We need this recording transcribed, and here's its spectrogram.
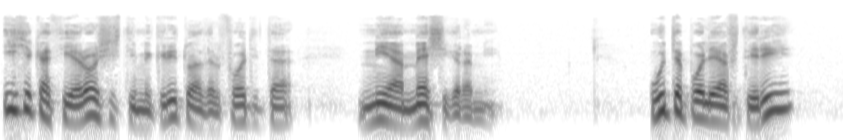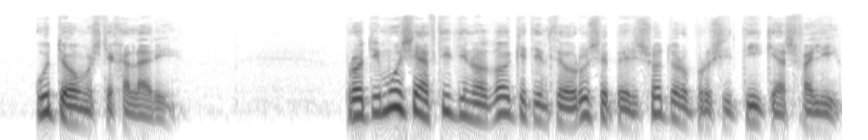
είχε καθιερώσει στη μικρή του αδελφότητα μία μέση γραμμή. Ούτε πολύ αυστηρή, ούτε όμως και χαλαρή. Προτιμούσε αυτή την οδό και την θεωρούσε περισσότερο προσιτή και ασφαλή.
